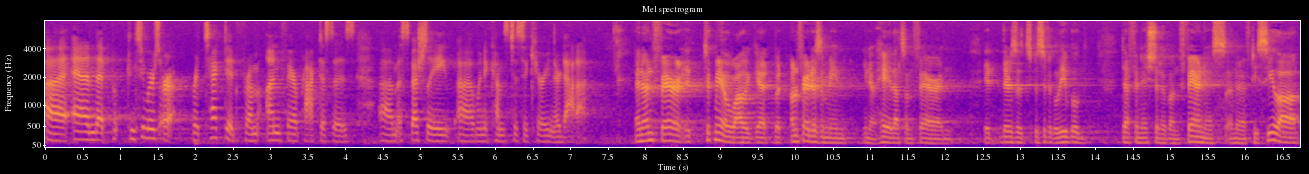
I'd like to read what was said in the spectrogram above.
Uh, and that consumers are protected from unfair practices, um, especially uh, when it comes to securing their data. And unfair, it took me a while to get, but unfair doesn't mean, you know, hey, that's unfair. And it, there's a specific legal definition of unfairness under FTC law,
